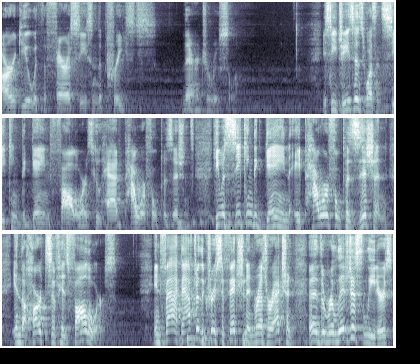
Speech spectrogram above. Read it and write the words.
argue with the Pharisees and the priests there in Jerusalem. You see, Jesus wasn't seeking to gain followers who had powerful positions. He was seeking to gain a powerful position in the hearts of his followers. In fact, after the crucifixion and resurrection, uh, the religious leaders,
